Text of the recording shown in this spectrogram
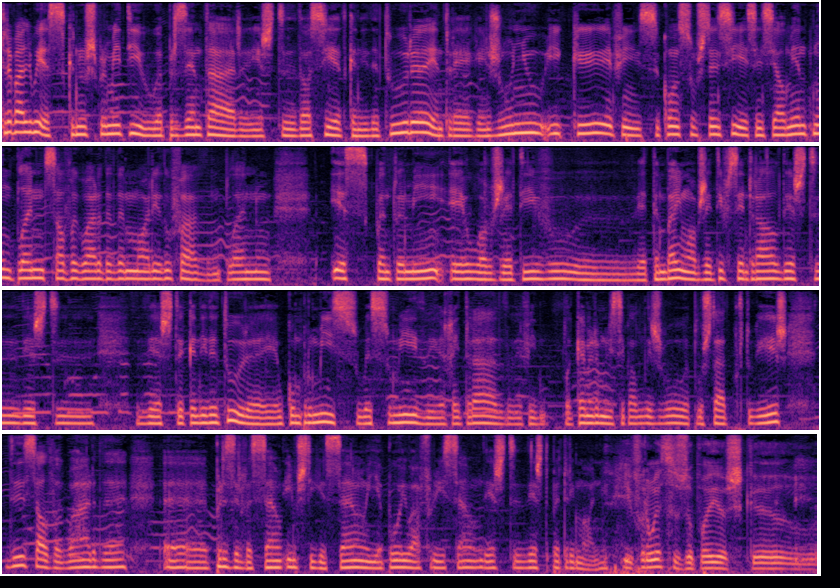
Trabalho esse que nos permitiu apresentar este dossiê de candidatura, entregue em junho, e que, enfim, se consubstancia essencialmente num plano de salvaguarda da memória do fado, um plano esse, quanto a mim, é o objetivo, eh, é também um objetivo central deste, deste, desta candidatura. É o compromisso assumido e reiterado, enfim, pela Câmara Municipal de Lisboa, pelo Estado português, de salvaguarda, uh, preservação, investigação e apoio à fruição deste, deste património. E foram esses os apoios que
